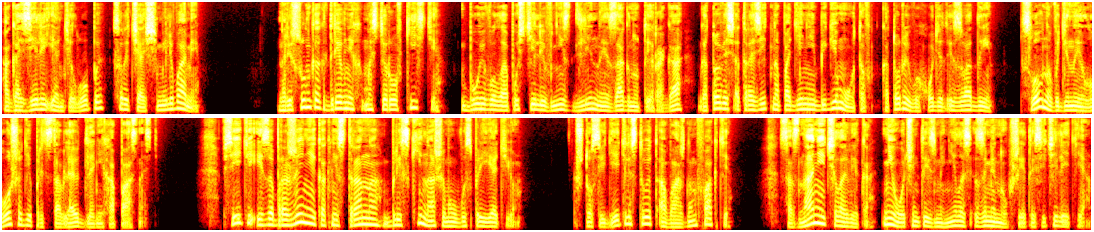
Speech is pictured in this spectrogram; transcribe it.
а газели и антилопы с рычащими львами. На рисунках древних мастеров кисти буйволы опустили вниз длинные загнутые рога, готовясь отразить нападение бегемотов, которые выходят из воды, словно водяные лошади представляют для них опасность. Все эти изображения, как ни странно, близки нашему восприятию, что свидетельствует о важном факте. Сознание человека не очень-то изменилось за минувшие тысячелетия.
